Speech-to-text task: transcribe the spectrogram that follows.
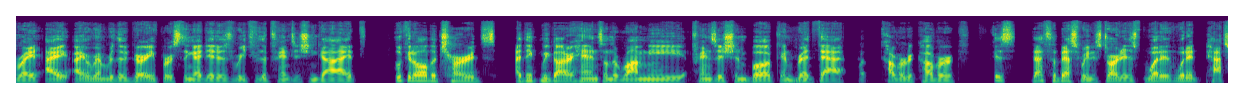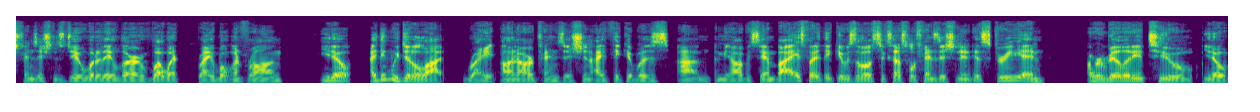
right? I, I remember the very first thing I did is read through the transition guide, look at all the charts. I think we got our hands on the Romney transition book and mm-hmm. read that cover to cover because that's the best way to start is what did, what did past transitions do? What did they learn? What went right? What went wrong? You know, I think we did a lot right on our transition. I think it was, um, I mean, obviously I'm biased, but I think it was the most successful transition in history. And our ability to, you know,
